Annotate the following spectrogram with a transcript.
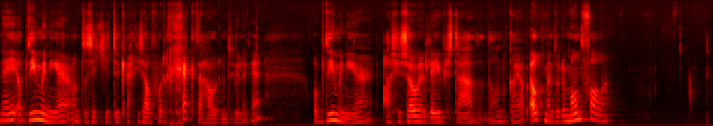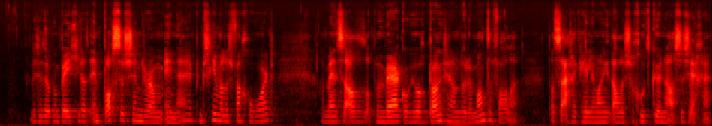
nee, op die manier, want dan zit je natuurlijk echt jezelf voor de gek te houden natuurlijk. Hè? Op die manier, als je zo in het leven staat, dan kan je op elk moment door de mand vallen. Er zit ook een beetje dat imposter syndroom in. Hè? Heb je misschien wel eens van gehoord? Dat mensen altijd op hun werk ook heel erg bang zijn om door de mand te vallen. Dat ze eigenlijk helemaal niet alles zo goed kunnen als ze zeggen.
